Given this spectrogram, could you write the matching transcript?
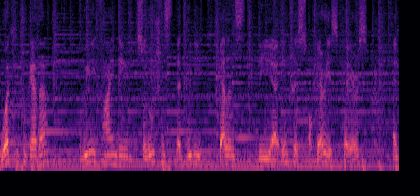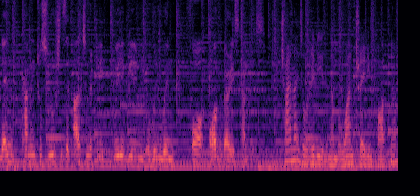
working together, really finding solutions that really balance the uh, interests of various players and then coming to solutions that ultimately really be a win-win for all the various countries. China is already the number one trading partner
